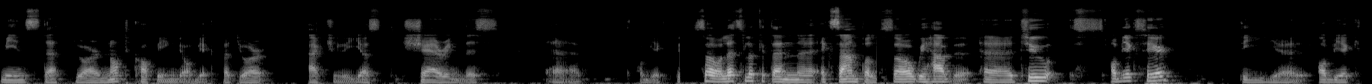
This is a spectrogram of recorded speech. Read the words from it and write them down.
means that you are not copying the object, but you are actually just sharing this uh, object. So let's look at an uh, example. So we have uh, two objects here, the uh, object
